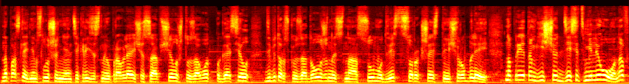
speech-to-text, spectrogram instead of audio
На последнем слушании антикризисный управляющий сообщил, что завод погасил дебиторскую задолженность на сумму 246 тысяч рублей. Но при этом еще 10 миллионов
